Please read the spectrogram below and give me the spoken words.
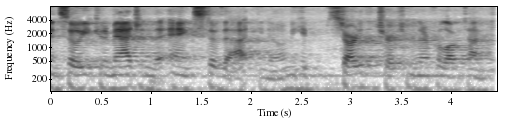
and so you can imagine the angst of that. You know, I mean, he started the church, been there for a long time.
